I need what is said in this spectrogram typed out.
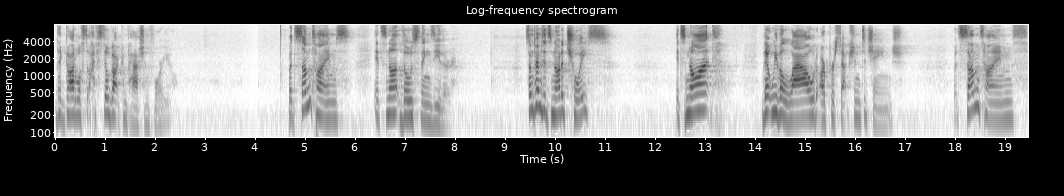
that God will still, I've still got compassion for you. But sometimes it's not those things either. Sometimes it's not a choice. It's not that we've allowed our perception to change. But sometimes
